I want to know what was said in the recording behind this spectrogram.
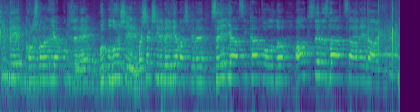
Şimdi konuşmalarını yapmak üzere Mutluluğun Şehri Başakşehir Belediye Başkanı Sayın Yasin Kartoğlu'nu alkışlarınızla sahneye davet ediyorum.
